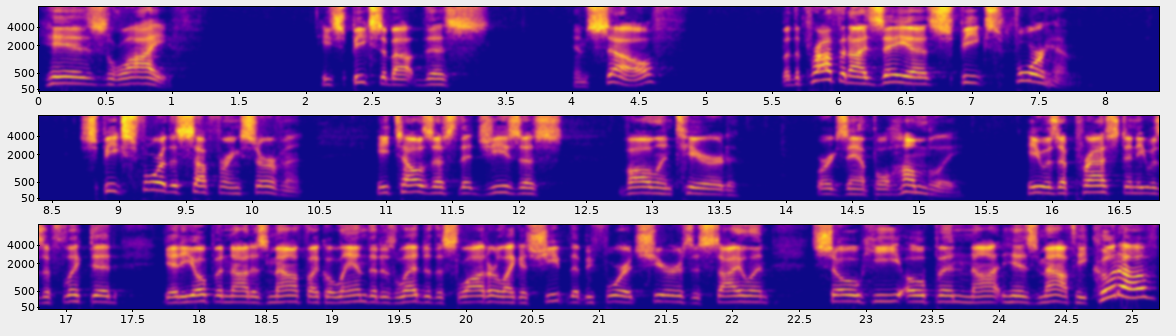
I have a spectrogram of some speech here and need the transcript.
his life. He speaks about this himself, but the prophet Isaiah speaks for him, speaks for the suffering servant. He tells us that Jesus volunteered, for example, humbly. He was oppressed and he was afflicted, yet he opened not his mouth like a lamb that is led to the slaughter, like a sheep that before its shearers is silent. So he opened not his mouth. He could have,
